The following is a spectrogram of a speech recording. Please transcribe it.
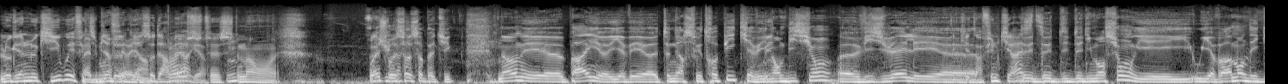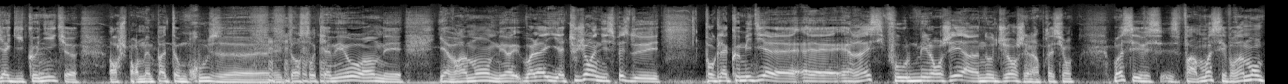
Logan Lucky, oui effectivement, bien de, fait de rien. Soderbergh. Ouais, c'était c'était Hmm. marrant. Ouais. Ouais, je trouve ça sympathique. Non, mais euh, pareil, euh, il y avait euh, Tonnerre sous les tropiques, qui avait Oui. une ambition euh, visuelle et, euh, qui est un film qui reste. de, de, de dimension où il y a- où il y a vraiment des gags iconiques. Alors je parle même pas de Tom Cruise euh, dans son caméo, hein, mais il y a vraiment, mais euh, voilà, il y a toujours une espèce de, pour que la comédie elle, elle- elle reste, il faut le mélanger à un autre genre. J'ai l'impression. Moi c'est, enfin moi c'est vraiment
